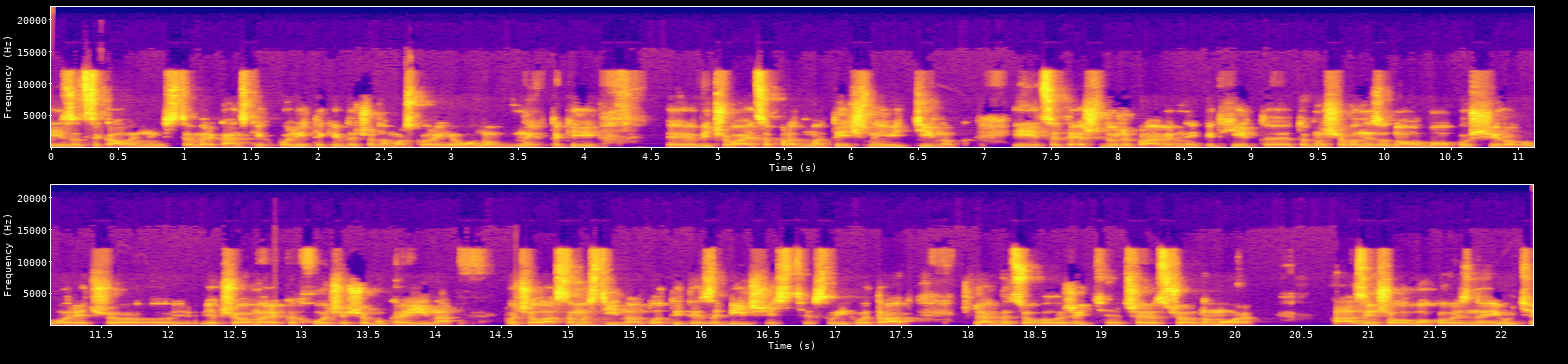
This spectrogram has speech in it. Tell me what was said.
і зацікавленість американських політиків до Чорноморського регіону, в них такий е, відчувається прагматичний відтінок, і це теж дуже правильний підхід, е, тому що вони з одного боку щиро говорять, що е, якщо Америка хоче, щоб Україна почала самостійно платити за більшість своїх витрат, шлях до цього лежить через Чорне море. А з іншого боку, визнають,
